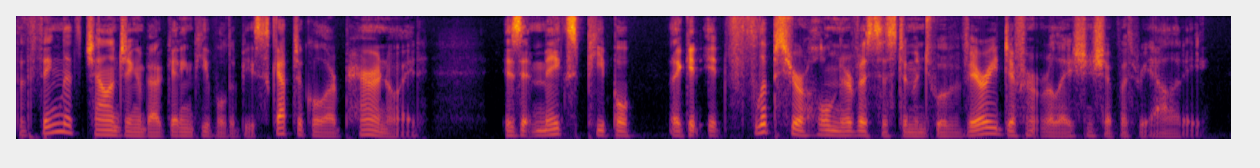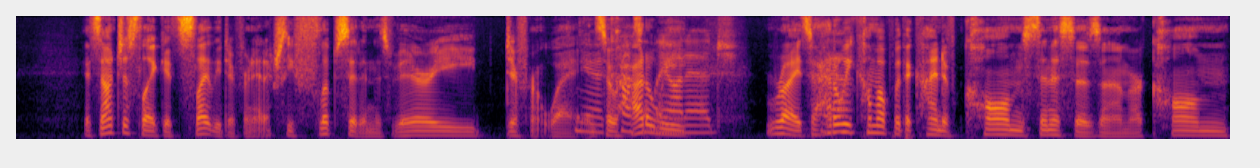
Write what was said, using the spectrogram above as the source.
the thing that's challenging about getting people to be skeptical or paranoid is it makes people like it, it flips your whole nervous system into a very different relationship with reality. It's not just like it's slightly different, it actually flips it in this very different way. Yeah, and so how do constantly we on edge. Right. So how do we come up with a kind of calm cynicism or calm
